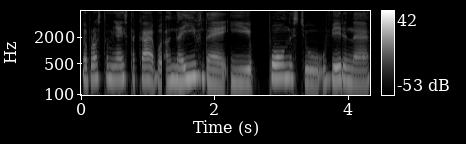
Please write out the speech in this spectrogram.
Но просто у меня есть такая вот наивная и полностью уверенная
